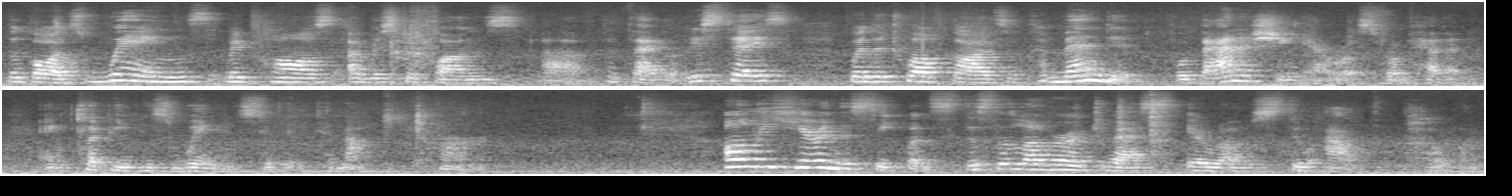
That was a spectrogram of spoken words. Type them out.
the god's wings recalls Aristophanes' uh, Pythagoristes, where the twelve gods are commended for banishing Eros from heaven and clipping his wings so that he cannot turn. Only here in the sequence does the lover address Eros throughout the poem.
